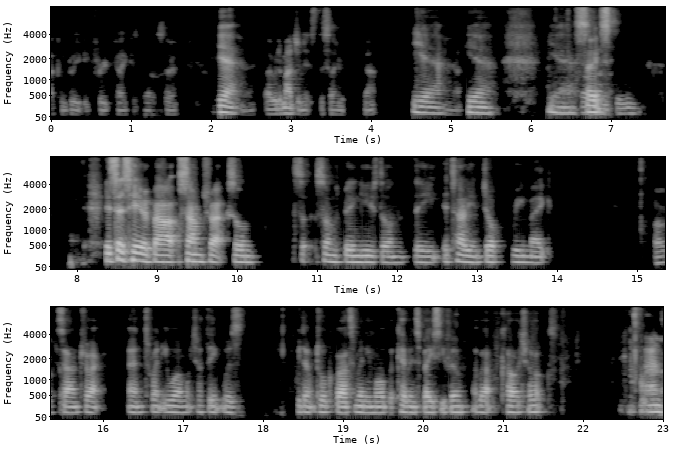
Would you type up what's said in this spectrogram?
are completely fruitcake as well. So yeah, uh, I would imagine it's the same. Yeah. yeah, yeah, yeah. So it's. It says here about soundtracks on songs being used on the Italian Job remake Okay. soundtrack and 21, which I think was, we don't talk about him anymore, but Kevin Spacey film about car sharks. And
